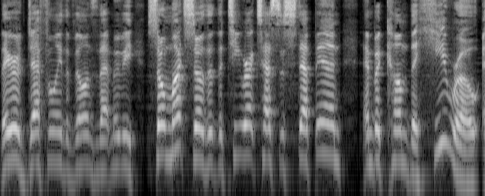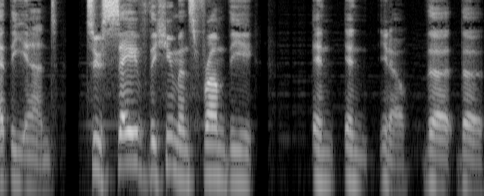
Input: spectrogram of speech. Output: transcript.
They are definitely the villains of that movie. So much so that the T-Rex has to step in and become the hero at the end to save the humans from the in in you know the the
